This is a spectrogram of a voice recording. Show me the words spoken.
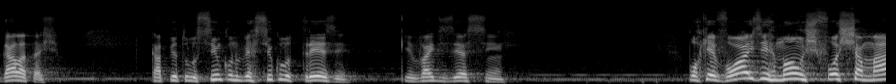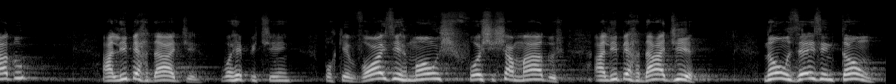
Gálatas, capítulo 5, no versículo 13, que vai dizer assim: porque vós, irmãos, foste chamado à liberdade. Vou repetir, hein? Porque vós, irmãos, foste chamados à liberdade. Não useis então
